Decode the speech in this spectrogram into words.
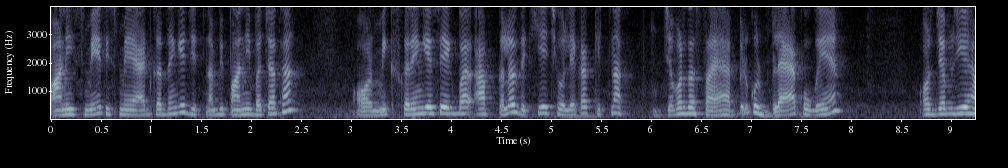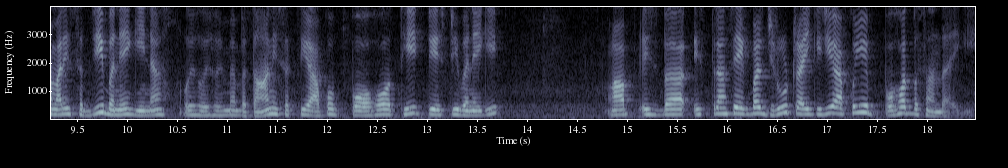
पानी समेत इसमें ऐड कर देंगे, जितना भी पानी बचा था। और मिक्स करेंगे इसे एक बार। आप कलर देखिए, छोले का कितना ज़बरदस्त आया है। बिल्कुल ब्लैक हो गए हैं। और जब ये हमारी सब्ज़ी बनेगी ना, ओए होए होए, मैं बता नहीं सकती, आपको बहुत ही टेस्टी बनेगी। आप इस बार, इस तरह से एक बार ज़रूर ट्राई कीजिए, आपको ये बहुत पसंद आएगी।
